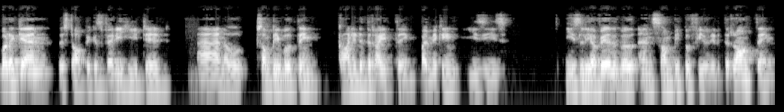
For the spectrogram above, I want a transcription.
But again, this topic is very heated, and some people think Kanye did the right thing by making Yeezys easily available, and some people feel he did the wrong thing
